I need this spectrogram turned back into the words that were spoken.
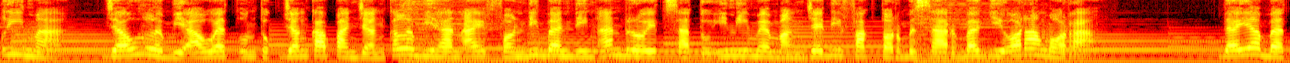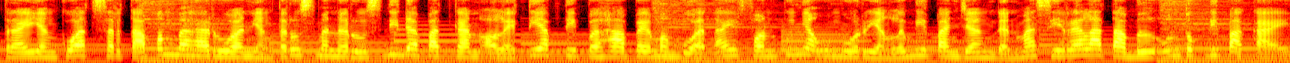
5. Jauh lebih awet untuk jangka panjang kelebihan iPhone dibanding Android satu ini memang jadi faktor besar bagi orang-orang. Daya baterai yang kuat serta pembaharuan yang terus-menerus didapatkan oleh tiap tipe HP membuat iPhone punya umur yang lebih panjang dan masih relatabel untuk dipakai.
